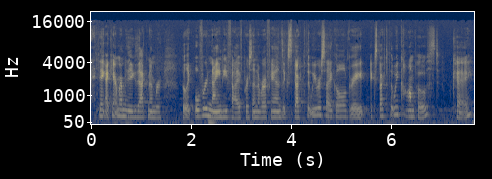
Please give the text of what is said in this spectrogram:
I think I can't remember the exact number, but like over 95% of our fans expect that we recycle, great. Expect that we compost, okay.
